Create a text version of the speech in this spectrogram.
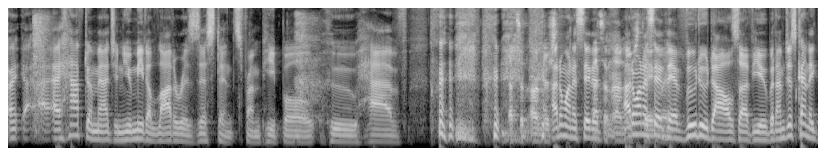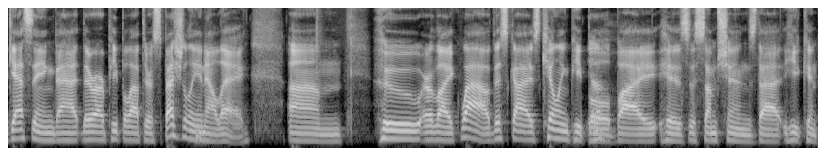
I, I, have to imagine you meet a lot of resistance from people who have that's an under, i don't want to say that i don't want to say that they have voodoo dolls of you but i'm just kind of guessing that there are people out there especially in la um, who are like wow this guy's killing people yeah. by his assumptions that he can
